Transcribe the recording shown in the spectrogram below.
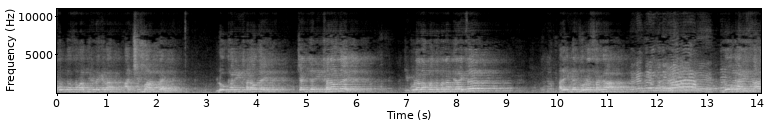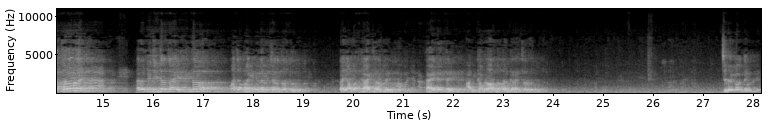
कोणता समाज तिकडे गेला अजिबात नाही. लोकांनी ठरवलंय जनतेने ठरवलंय की कुणाला पंतप्रधान करायचं? अरे एकदा जोरात सांगा. लोकांनी ठरवलंय. कारण मी जिथं जाईल तिथं माझ्या भगिनीला विचारत असतो. ताई आपण काय ठरवलंय? काय नाही ताई आम्ही कमळावर मतदान करायचं ठरवलं. चिमेगाव ताई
